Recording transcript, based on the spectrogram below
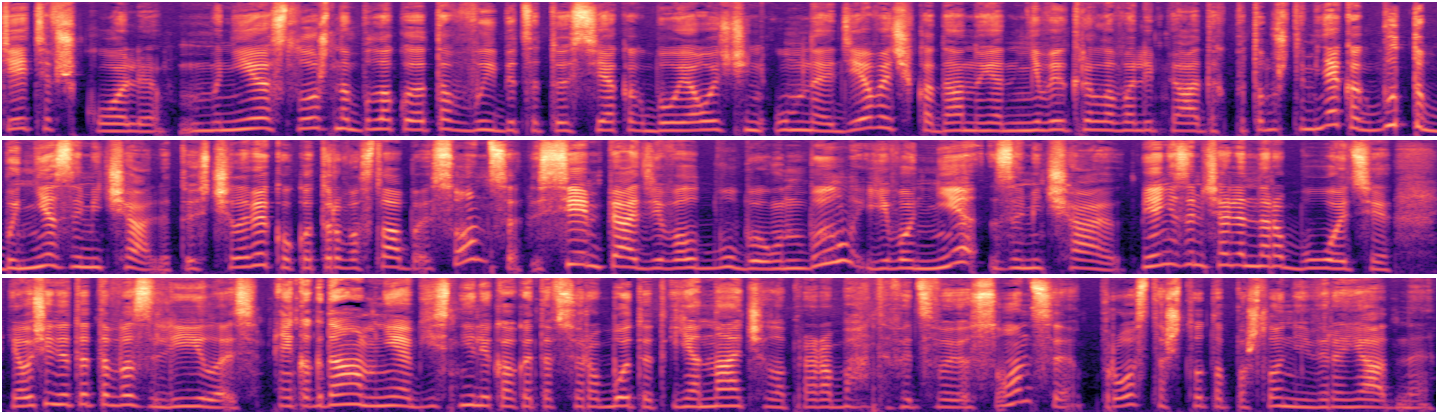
дети в школе. Мне сложно было куда-то выбиться. То есть я как бы, я очень умная девочка, да, но я не выиграла в Олимпиадах, потому что меня как будто бы не замечали. То есть человек, у которого слабое солнце, семь пядей во лбу бы он был, его не замечают. Меня не замечали на работе. Я очень от этого злилась. И когда мне объяснили, как это все работает, я начала прорабатывать свое солнце, просто что-то пошло невероятное.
